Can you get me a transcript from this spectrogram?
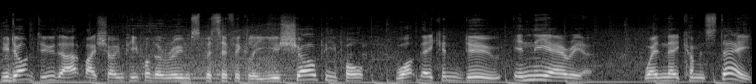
You don't do that by showing people the room specifically. You show people what they can do in the area when they come and stay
